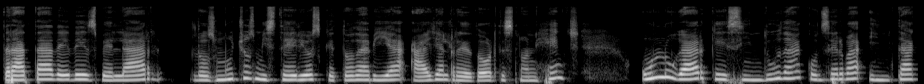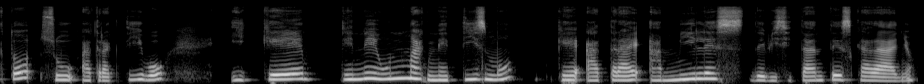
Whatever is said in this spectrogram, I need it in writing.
trata de desvelar los muchos misterios que todavía hay alrededor de Stonehenge, un lugar que sin duda conserva intacto su atractivo y que tiene un magnetismo que atrae a miles de visitantes cada año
